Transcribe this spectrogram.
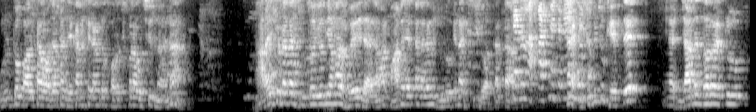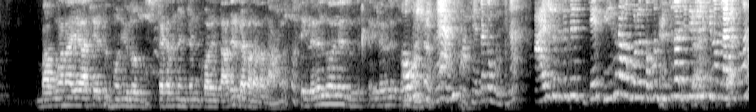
উল্টো পাল্টা অযথা যেখানে সেখানে তো খরচ করা উচিত নয় না? আড়াইশো টাকা জুতো যদি আমার হয়ে যায় আমার পাঁচ হাজার টাকা আমি জুতো কেনার কি দরকারটা? কেন হ্যাঁ কিছু কিছু ক্ষেত্রে যাদের ধরো একটু বাবুয়ানা ইয়ে আছে একটু ধনী লোক স্ট্যাটাস মেনটেন করে তাদের ব্যাপার আলাদা। আমরা তো সেই লেভেল সেই লেভেলের অবশ্যই হ্যাঁ আমি পাঁচ হাজার টাকা বলছি না। যে তিনশো টাকা বলে তখন তিনশো টাকা দিতে গেলে কীরকম লাগে তোমার?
